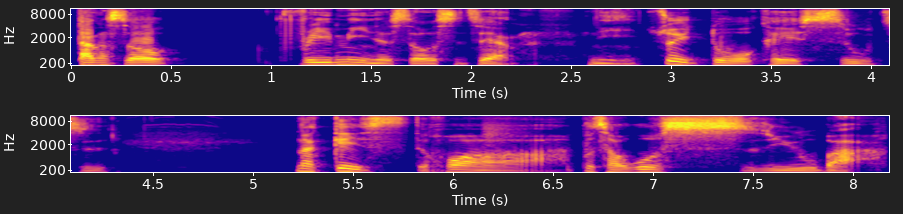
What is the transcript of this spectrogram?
当时候 free me 的时候是这样，你最多可以十五只，那 gas 的话不超过十 U 吧，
